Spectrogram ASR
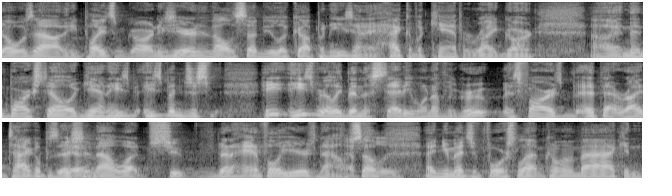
Joe was out, and he played some guard, and he's here, and then all of a sudden you look up and he's had a heck of a camp at right guard. Uh, and then Barksdale again, he's he's been just he, he's really been the steady one of the group as far as at that right tackle position. Yeah. Now what? Shoot, been a handful of years now. Absolutely. So and you mentioned Forrest Lamp coming back, and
